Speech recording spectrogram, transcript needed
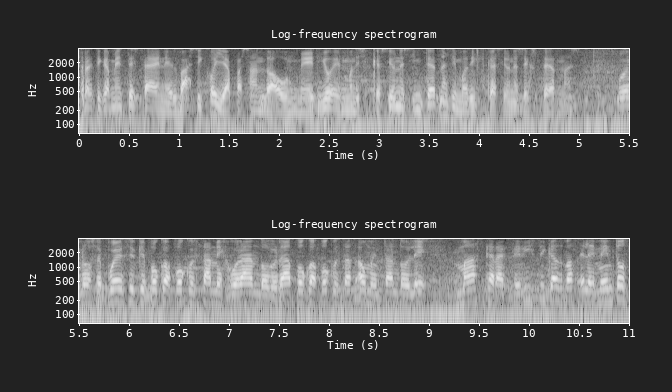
prácticamente está en el básico, ya pasando a un medio en modificaciones internas y modificaciones externas. Bueno, se puede decir que poco a poco está mejorando, ¿verdad? Poco a poco estás aumentándole más características, más elementos.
